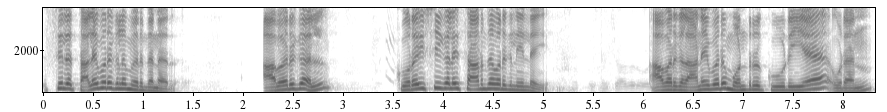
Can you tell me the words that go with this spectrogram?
சில தலைவர்களும் இருந்தனர். அவர்கள் குறைஷிகளை சார்ந்தவர்கள் இல்லை. அவர்கள் அனைவரும் ஒன்று கூடிய உடன்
